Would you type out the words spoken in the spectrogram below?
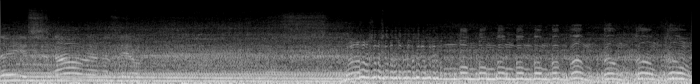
dayı siz ne yapıyorsunuz ya? Bum bum bum bum bum bum bum bum bum bum.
